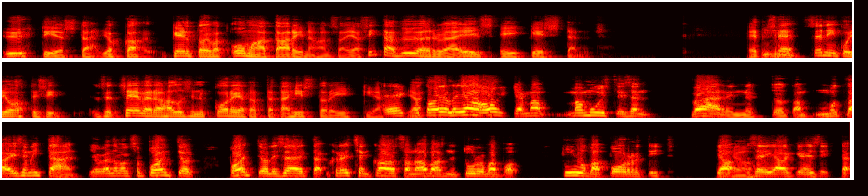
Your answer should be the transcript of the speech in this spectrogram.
yhtiöstä, jotka kertoivat omaa tarinaansa, ja sitä vyöryä ei, ei kestänyt. Et mm. Se, se niin kuin johti sit, se, sen verran halusin nyt korjata tätä historiikkia. Eikö ja... toi oli ihan oikein, mä, mä muistin sen väärin nyt, tota, mutta ei se mitään. Joka tapauksessa pointti, on, pointti oli se, että Gretchen Carlson avasi ne turvapo, tulvaportit, ja Joo. sen jälkeen sitten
